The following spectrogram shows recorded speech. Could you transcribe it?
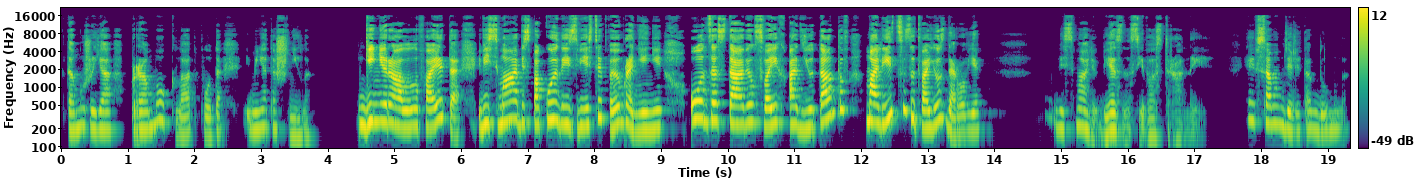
К тому же я промокла от пота, и меня тошнило. Генерала Лафаэта весьма обеспокоило известие о твоем ранении. Он заставил своих адъютантов молиться за твое здоровье. Весьма любезно с его стороны. Я и в самом деле так думала.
